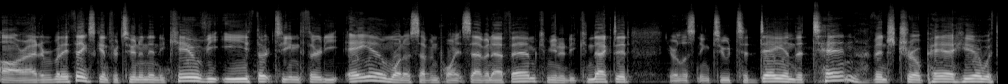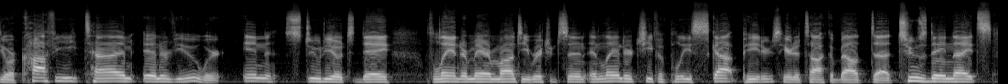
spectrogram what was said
All right, everybody. Thanks again for tuning in to KOVE 1330 AM 107.7 FM, Community Connected. You're listening to Today in the 10. Vince Tropea here with your coffee time interview. We're in studio today with Lander Mayor Monte Richardson and Lander Chief of Police Scott Peters here to talk about uh, Tuesday night's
